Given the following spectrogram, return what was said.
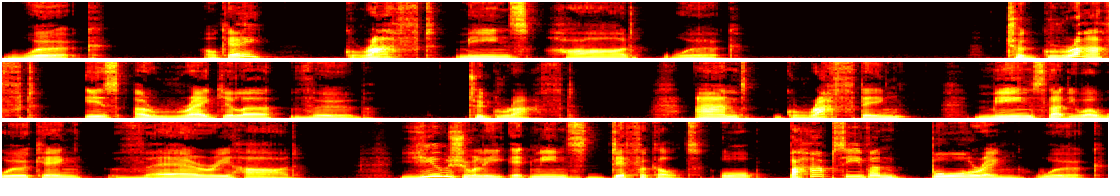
work. Okay? Graft means hard work. To graft is a regular verb. To graft. And grafting means that you are working very hard. Usually it means difficult or perhaps even boring work.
